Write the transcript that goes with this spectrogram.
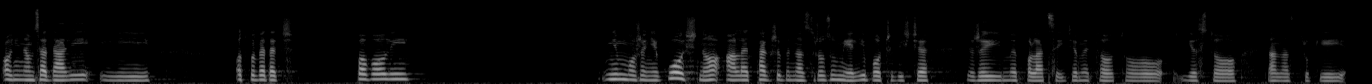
oni nam zadali i odpowiadać powoli, nie może nie głośno, ale tak, żeby nas zrozumieli, bo oczywiście jeżeli my Polacy idziemy, to, to jest to dla nas drugi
